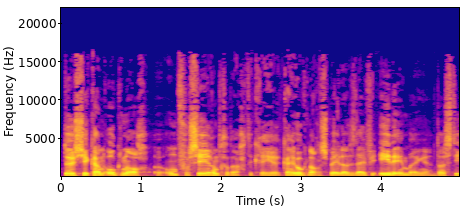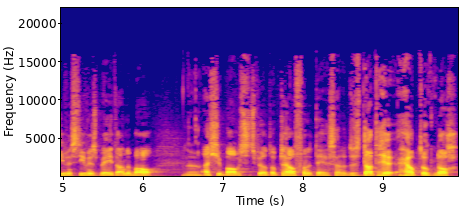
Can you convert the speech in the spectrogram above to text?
Dus je kan ook nog, eh, om forcerend gedrag te creëren, kan je ook nog een speler als David eerder inbrengen dan Steven. Steven is beter aan de bal. Ja. Als je balbezit speelt op de helft van de tegenstander. Dus dat he- helpt ook nog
